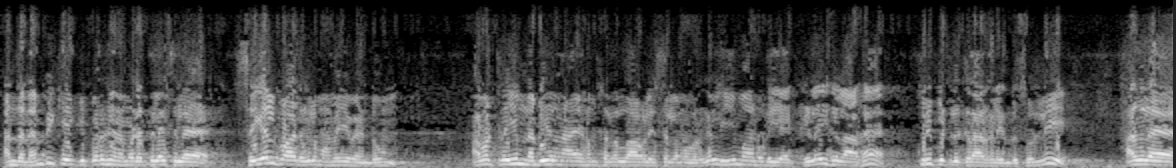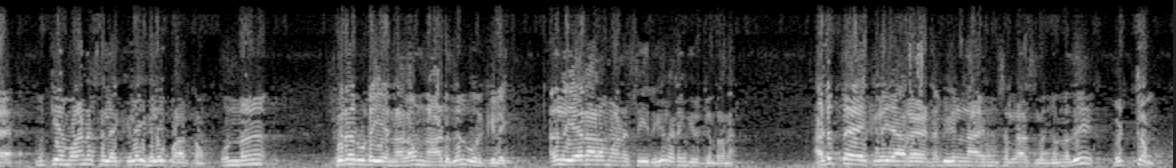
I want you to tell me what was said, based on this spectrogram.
அந்த நம்பிக்கைக்கு பிறகு நம்மிடத்திலே சில செயல்பாடுகளும் அமைய வேண்டும். அவற்றையும் நபிகள் நாயகம் சல்லா அலைஹி அவர்கள் ஈமானுடைய கிளைகளாக குறிப்பிட்டிருக்கிறார்கள் என்று சொல்லி அதுல முக்கியமான சில கிளைகளை பார்த்தோம். ஒன்னு பிறருடைய நலம் நாடுதல் ஒரு கிளை. அதுல ஏராளமான செய்திகள் அடங்கியிருக்கின்றன. அடுத்த கிளையாக நபிகள் நாயகம் ஸல்லல்லாஹு சொன்னது வெட்கம்.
